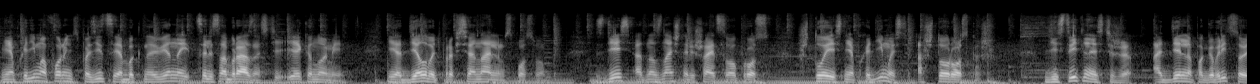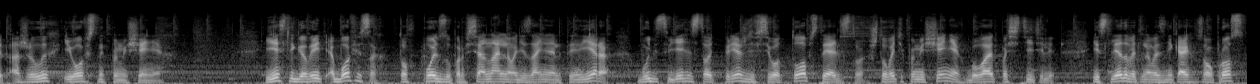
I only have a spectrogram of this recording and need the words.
необходимо оформить с позиции обыкновенной целесообразности и экономии и отделывать профессиональным способом. Здесь однозначно решается вопрос, что есть необходимость, а что роскошь. В действительности же отдельно поговорить стоит о жилых и офисных помещениях. Если говорить об офисах, то в пользу профессионального дизайнера интерьера будет свидетельствовать прежде всего то обстоятельство, что в этих помещениях бывают посетители, и следовательно возникает вопрос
